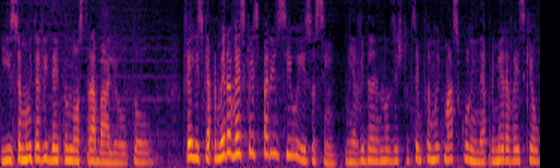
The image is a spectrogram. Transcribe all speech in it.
E isso é muito evidente no nosso trabalho. Eu tô feliz que é a primeira vez que eu experiencio isso, assim. Minha vida nos estudos sempre foi muito masculina. É a primeira vez que eu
